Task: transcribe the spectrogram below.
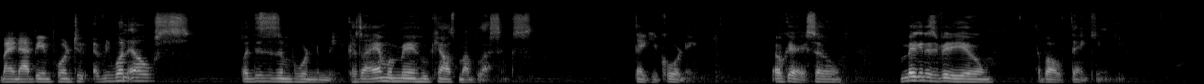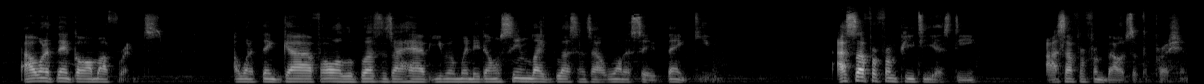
might not be important to everyone else, but this is important to me because I am a man who counts my blessings. Thank you, Courtney. Okay, so I'm making this video about thanking you. I want to thank all my friends. I want to thank God for all the blessings I have, even when they don't seem like blessings. I want to say thank you. I suffer from PTSD. I suffer from bouts of depression.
